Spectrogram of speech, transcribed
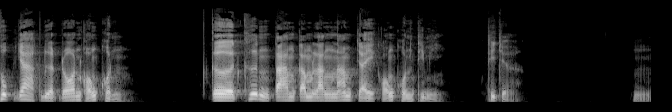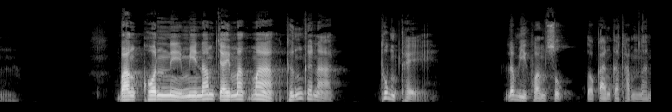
ทุกข์ยากเดือดร้อนของคน เกิดขึ้นตามกำลังน้ำใจของคนที่มี ที่เจอ บางคนนี่มีน้ำใจมาก ๆ ถึงขนาดทุ่มเท แล้วมีความสุขต่อการกระทำนั้น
